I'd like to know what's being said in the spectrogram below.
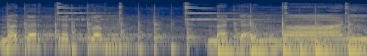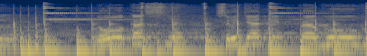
न कर्तृत्वं न कर्माणि लोकस्य सृजति प्रभुः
